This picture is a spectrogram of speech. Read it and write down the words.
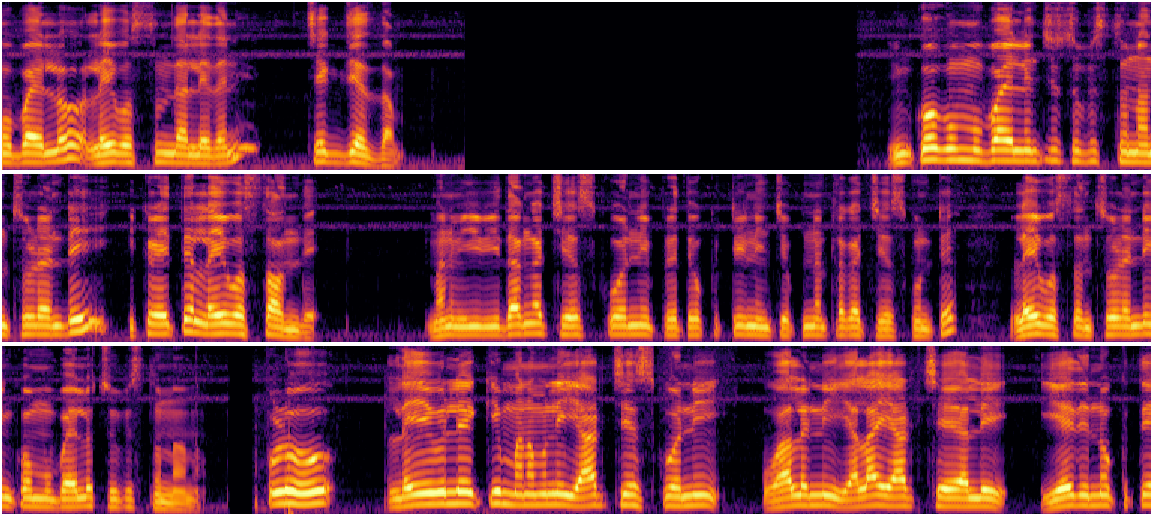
మొబైల్లో లైవ్ వస్తుందా లేదని చెక్ చేద్దాం. ఇంకొక మొబైల్ నుంచి చూపిస్తున్నాను చూడండి. ఇక్కడైతే లైవ్ వస్తూ ఉంది. మనం ఈ విధంగా చేసుకొని ప్రతి ఒక్కటి నేను చెప్పినట్లుగా చేసుకుంటే లైవ్ వస్తుంది. చూడండి ఇంకో మొబైల్లో చూపిస్తున్నాను. ఇప్పుడు లైవ్లోకి మనల్ని యాడ్ చేసుకొని వాళ్ళని ఎలా యాడ్ చేయాలి ఏది నొక్కితే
